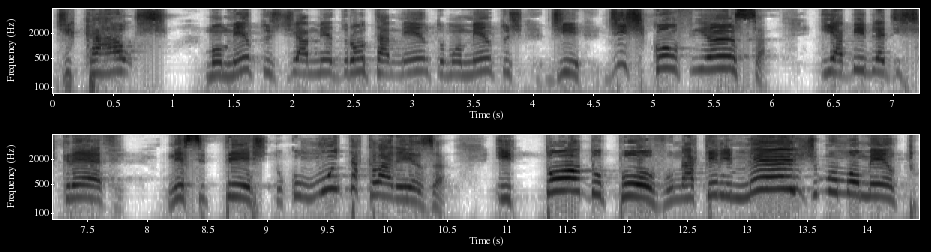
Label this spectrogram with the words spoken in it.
de caos, momentos de amedrontamento, momentos de desconfiança. E a Bíblia descreve nesse texto com muita clareza. E todo o povo, naquele mesmo momento,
